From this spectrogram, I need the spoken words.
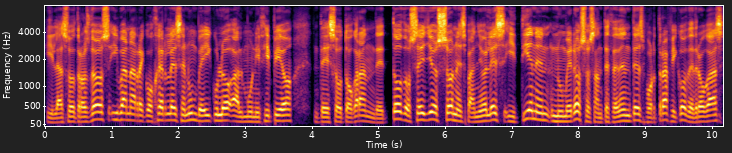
y las otros dos iban a recogerles en un vehículo al municipio de Sotogrande. Todos ellos son españoles y tienen numerosos antecedentes por tráfico de drogas,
